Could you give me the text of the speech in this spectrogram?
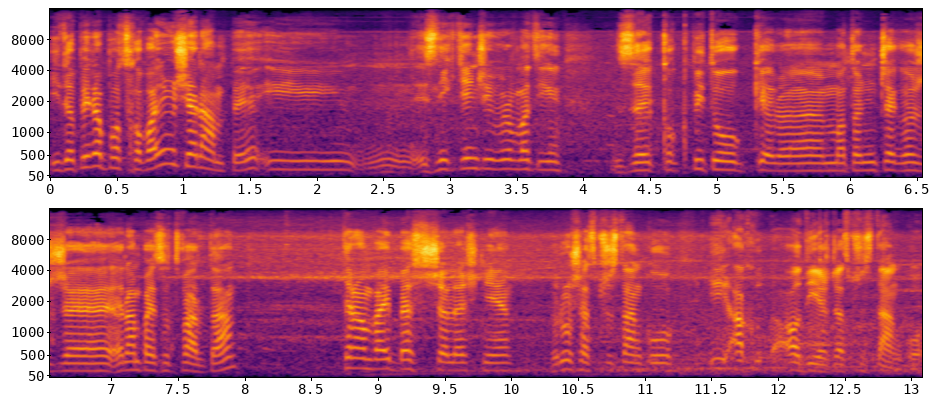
i dopiero po schowaniu się rampy i mm, zniknięciu informacji z kokpitu motorniczego, że rampa jest otwarta, tramwaj bezszeleśnie rusza z przystanku i odjeżdża z przystanku.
